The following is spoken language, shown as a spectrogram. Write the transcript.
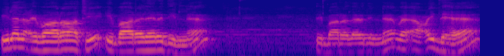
İlel ibarati, ibareleri dinle. İbareleri dinle ve a'idhe,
